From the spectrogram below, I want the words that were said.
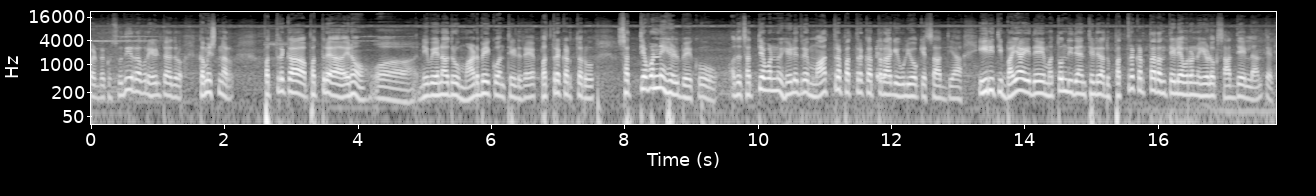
ಪಡಬೇಕು? ಸುಧೀರ್ ಅವರು ಹೇಳ್ತಾ ಇದ್ರು, ಕಮಿಷನರ್ ಪತ್ರಿಕಾ, ಪತ್ರ ಏನೋ ನೀವೇನಾದರೂ ಮಾಡಬೇಕು ಅಂತ ಹೇಳಿದ್ರೆ ಪತ್ರಕರ್ತರು ಸತ್ಯವನ್ನೇ ಹೇಳಬೇಕು. ಅದು ಸತ್ಯವನ್ನು ಹೇಳಿದರೆ ಮಾತ್ರ ಪತ್ರಕರ್ತರಾಗಿ ಉಳಿಯೋಕ್ಕೆ ಸಾಧ್ಯ. ಈ ರೀತಿ ಭಯ ಇದೆ, ಮತ್ತೊಂದಿದೆ ಅಂತೇಳಿ ಅದು ಪತ್ರಕರ್ತರು ಅಂತೇಳಿ ಅವರನ್ನು ಹೇಳೋಕೆ ಸಾಧ್ಯ ಇಲ್ಲ ಅಂತೇಳಿ.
